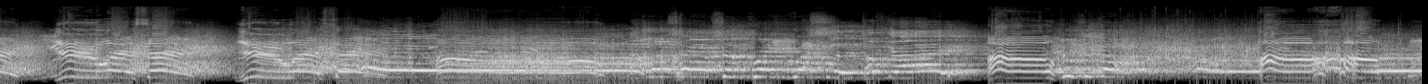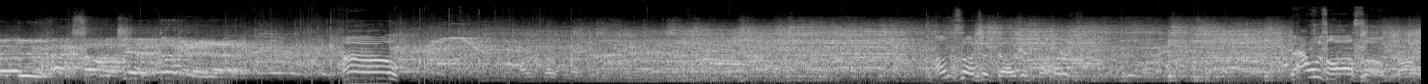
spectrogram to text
such a Doug and Mark. That was awesome.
